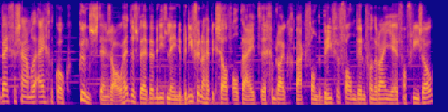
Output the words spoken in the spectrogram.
wij verzamelen eigenlijk ook kunst en zo. Hè? Dus we, we hebben niet alleen de brieven. Nou heb ik zelf altijd uh, gebruik gemaakt van de brieven van Willem van Oranje en van Friso.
